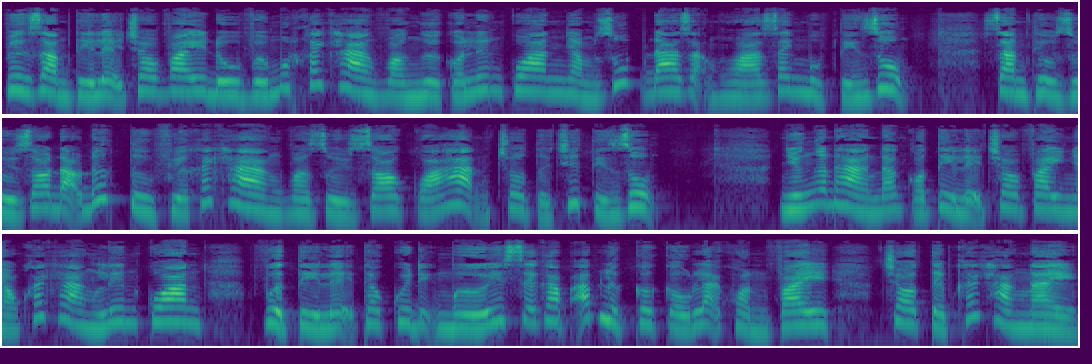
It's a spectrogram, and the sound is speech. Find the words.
Việc giảm tỷ lệ cho vay đối với một khách hàng và người có liên quan nhằm giúp đa dạng hóa danh mục tín dụng, giảm thiểu rủi ro đạo đức từ phía khách hàng và rủi ro quá hạn cho tổ chức tín dụng. Những ngân hàng đang có tỷ lệ cho vay nhóm khách hàng liên quan vượt tỷ lệ theo quy định mới sẽ gặp áp lực cơ cấu lại khoản vay cho tệp khách hàng này.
